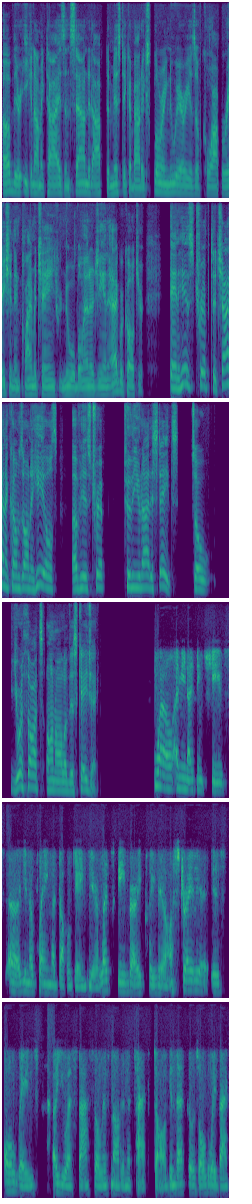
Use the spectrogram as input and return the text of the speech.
of their economic ties and sounded optimistic about exploring new areas of cooperation in climate change, renewable energy, and agriculture. And his trip to China comes on the heels of his trip to the United States. So, your thoughts on all of this, KJ? Well, I mean, I think she's, uh, you know, playing a double game here. Let's be very clear here. Australia is always a U.S. vassal, if not an attack dog. And that goes all the way back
